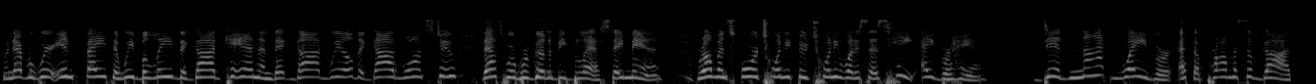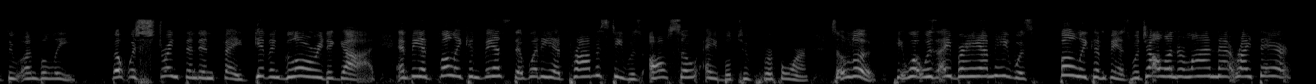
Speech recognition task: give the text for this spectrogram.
Whenever we're in faith and we believe that God can and that God will, that God wants to, that's where we're gonna be blessed. Amen. Romans 4, 20 through 21, it says, He, Abraham, did not waver at the promise of God through unbelief, but was strengthened in faith, giving glory to God, and being fully convinced that what he had promised he was also able to perform. So look, he, what was Abraham? He was fully convinced. Would y'all underline that right there?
